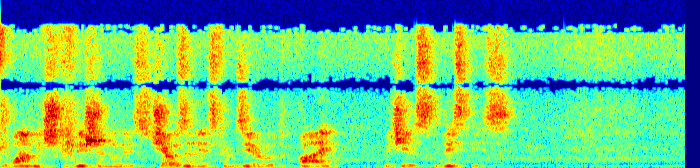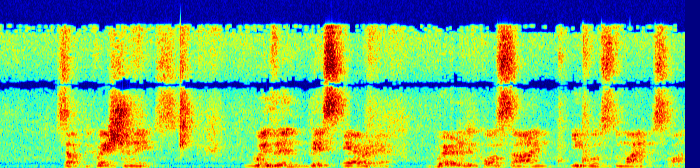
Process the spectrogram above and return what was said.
the one which traditionally is chosen is from 0 to pi, which is this piece. So the question is, within this area, where the cosine equals to minus 1.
